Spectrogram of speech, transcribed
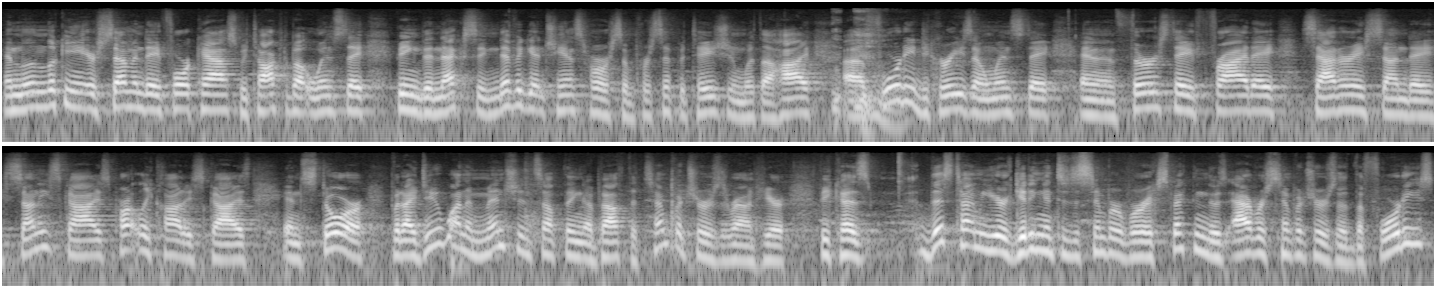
And then looking at your seven day forecast, we talked about Wednesday being the next significant chance for some precipitation with a high uh, 40 degrees on Wednesday and then Thursday, Friday, Saturday, Sunday, sunny skies, partly cloudy skies in store. But I do want to mention something about the temperatures around here because this time of year, getting into December, we're expecting those average temperatures of the 40s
